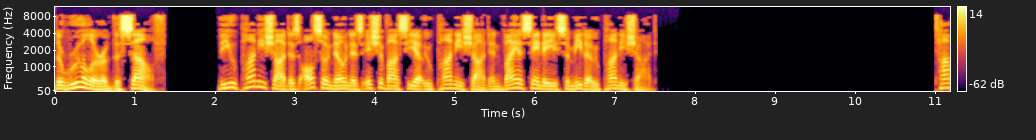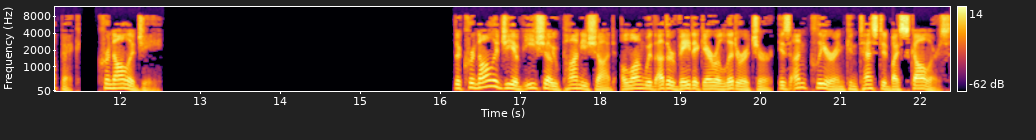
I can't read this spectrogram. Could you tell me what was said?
the ruler of the self. The Upanishad is also known as Ishavasya Upanishad and Vajasaneyi Samhita Upanishad. Chronology The chronology of Isha Upanishad, along with other Vedic-era literature, is unclear and contested by scholars.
